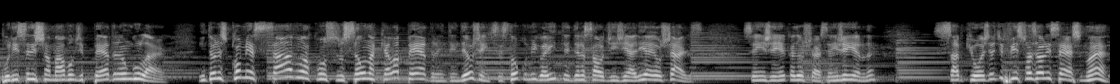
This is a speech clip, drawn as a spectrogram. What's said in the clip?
Por isso eles chamavam de pedra angular. Então eles começavam a construção naquela pedra, entendeu, gente? Vocês estão comigo aí, entendendo essa aula de engenharia? Eu, Charles. Você é engenheiro, cadê o Charles? Você é engenheiro, né? Você sabe que hoje é difícil fazer o alicerce, não é?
